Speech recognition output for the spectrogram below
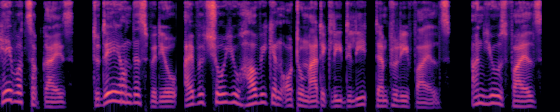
Hey what's up guys, today on this video I will show you how we can automatically delete temporary files, unused files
